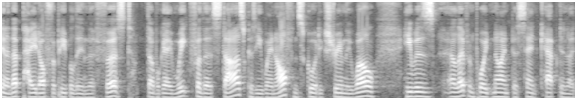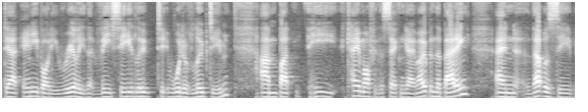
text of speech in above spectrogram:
you know, that paid off for people in the first double game week for the Stars because he went off and scored extremely well. He was 11.9% captain. I doubt anybody really that VC looped, would have looped him, um, but he came off in the second game, opened the batting, and that was the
